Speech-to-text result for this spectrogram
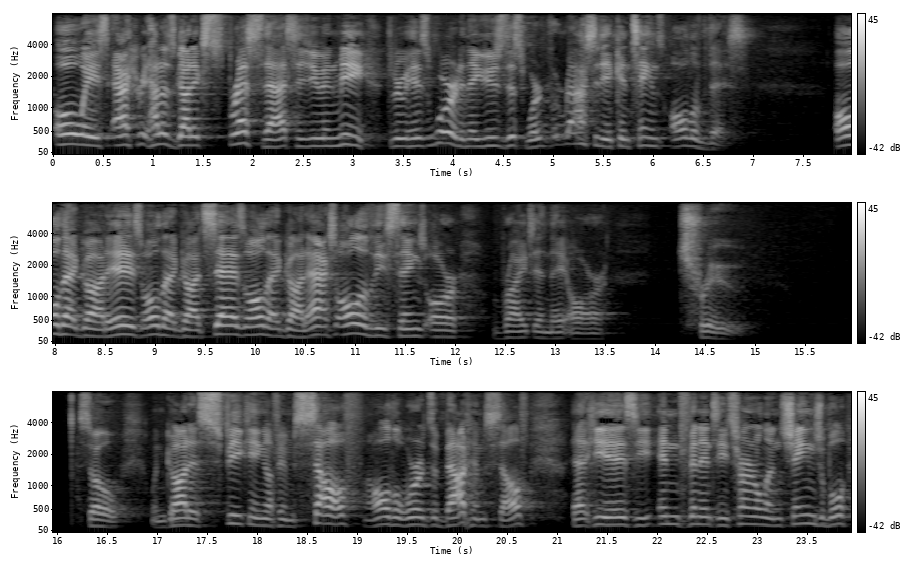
always accurate? How does God express that to you and me through His Word? And they use this word veracity. It contains all of this. All that God is, all that God says, all that God acts, all of these things are right and they are true. So when God is speaking of Himself, all the words about Himself, that He is the infinite, eternal, unchangeable,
